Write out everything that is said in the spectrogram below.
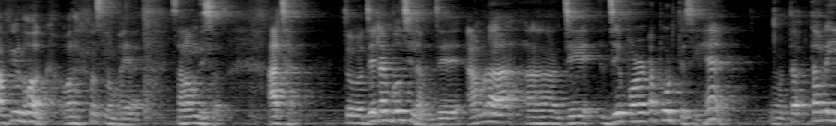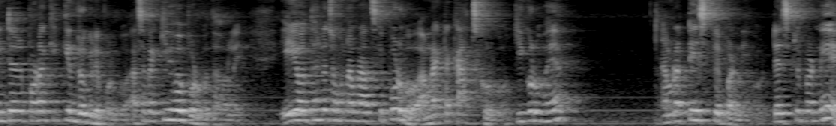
রাফিউল হক, ওয়ালাইকুম আসসালাম ভাইয়া। সালাম দিস আচ্ছা তো যেটা আমি বলছিলাম যে আমরা যে যে পড়াটা পড়তেছি হ্যাঁ? তাহলে ইন্টারের পড়াকে কেন্দ্র করে পড়ব। আচ্ছা ভাই, কীভাবে পড়ব তাহলে? এই অধ্যায়টা যখন আমরা আজকে পড়ব, আমরা একটা কাজ করব। কি করব ভাইয়া? আমরা টেস্ট পেপার নিব। টেস্ট পেপার নিয়ে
